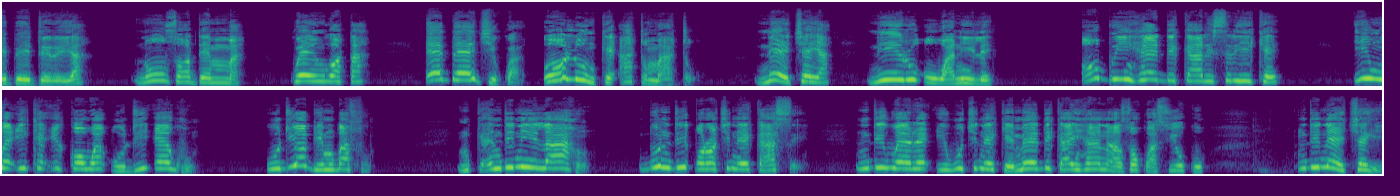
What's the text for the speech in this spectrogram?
Ebe edere ya n'ụzọ dị mma kwee nghọta ebe ejikwa olu nke atụmatụ na-eche ya n'iru ụwa niile. Ọ bụ ihe dịkarịsịrị ike inwe ike ịkọwa ụdị egwu ụdị obi mgbafu nke ndị niile ahụ bụ ndị kpọrọ Chineke asị ndị were iwu Chineke mee dịka ihe a na-azọkwasị ụkwụ ndị na-echeghị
